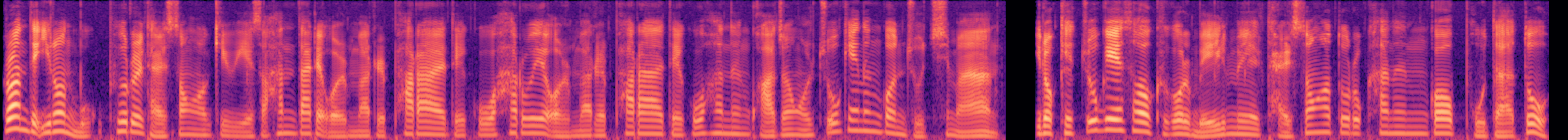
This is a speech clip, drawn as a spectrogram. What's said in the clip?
그런데 이런 목표를 달성하기 위해서 한 달에 얼마를 팔아야 되고 하루에 얼마를 팔아야 되고 하는 과정을 쪼개는 건 좋지만 이렇게 쪼개서 그걸 매일매일 달성하도록 하는 것보다도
